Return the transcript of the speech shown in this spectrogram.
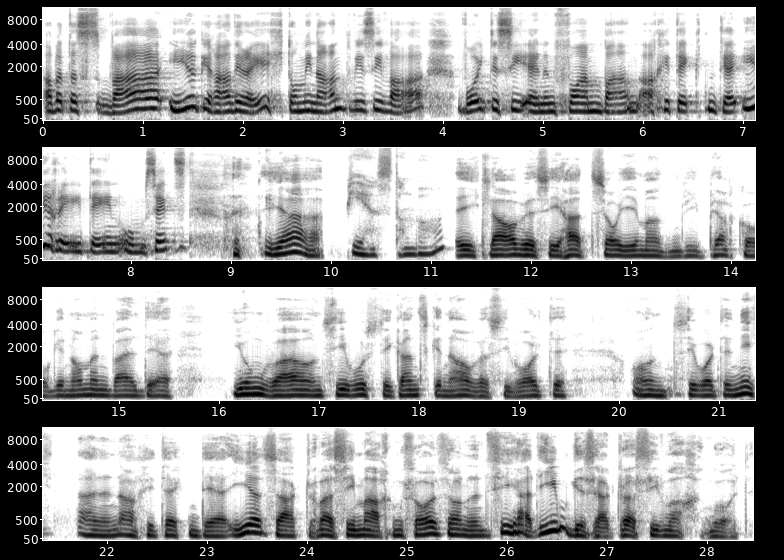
aber das war ihr gerade recht, dominant wie sie war, wollte sie einen formbaren Architekten, der ihre Ideen umsetzt. Ja. Pierre Stambaugh? Ich glaube, sie hat so jemanden wie Perko genommen, weil der jung war und sie wusste ganz genau, was sie wollte. Und sie wollte nicht einen Architekten, der ihr sagt, was sie machen soll, sondern sie hat ihm gesagt, was sie machen wollte.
